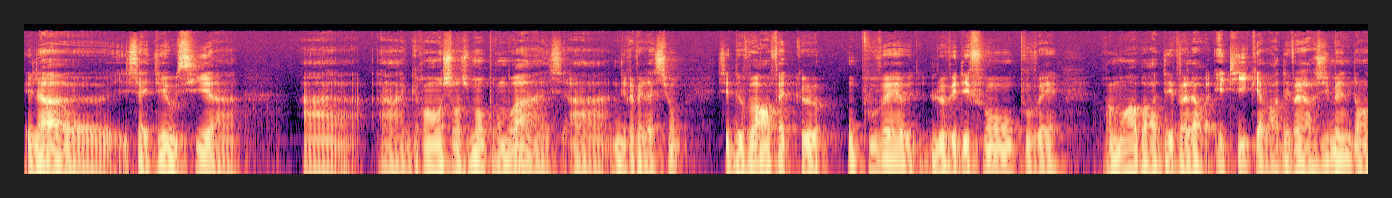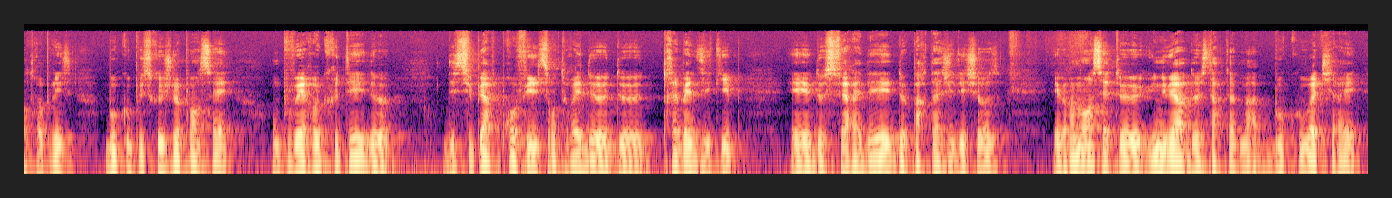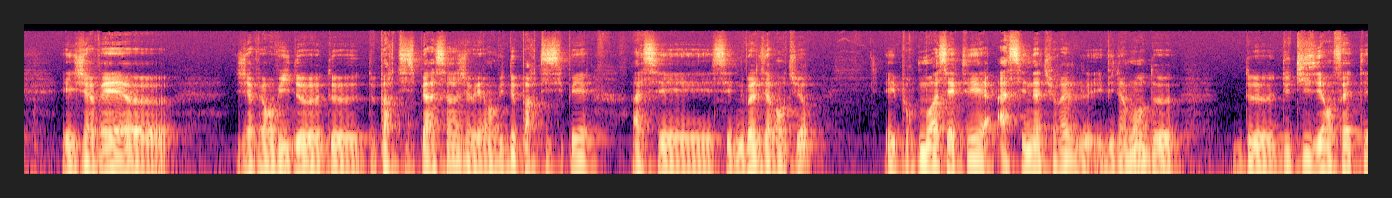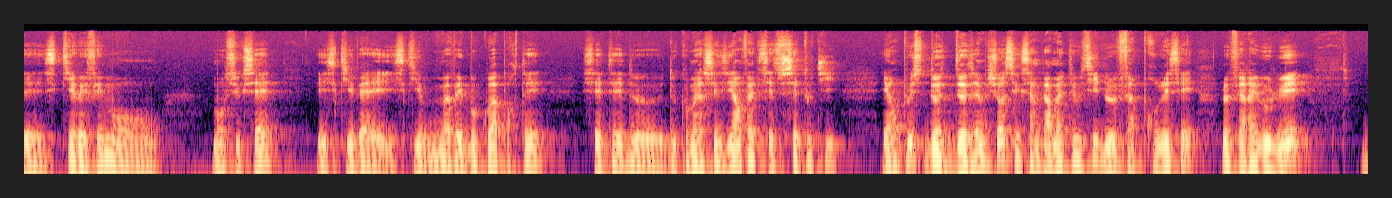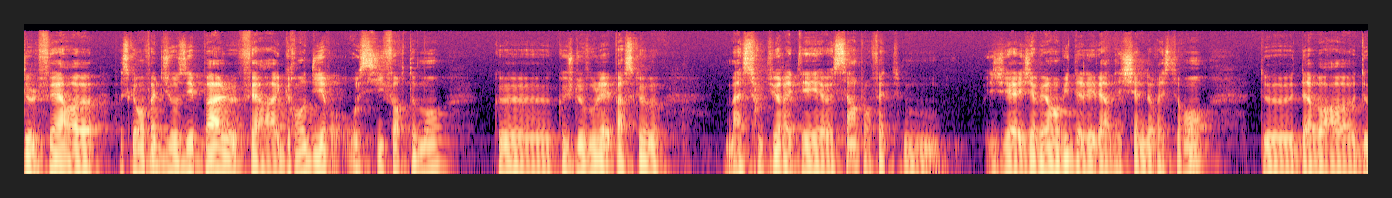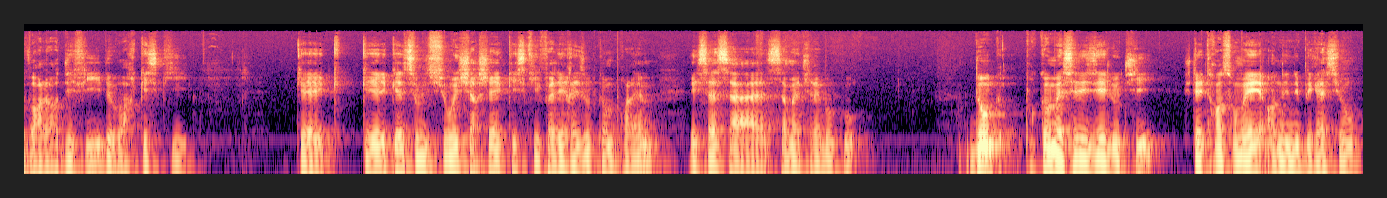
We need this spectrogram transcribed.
Et là, ça a été aussi un, un, grand changement pour moi, une révélation. C'est de voir en fait qu'on pouvait lever des fonds, on pouvait vraiment avoir des valeurs éthiques, avoir des valeurs humaines dans l'entreprise, beaucoup plus que je le pensais. On pouvait recruter de, des super profils, s'entourer de, de, très belles équipes et de se faire aider, de partager des choses. Et vraiment, cet euh, univers de start-up m'a beaucoup attiré et j'avais euh, j'avais envie de, de, participer à ça, j'avais envie de participer à ces, ces, nouvelles aventures. Et pour moi, ça a été assez naturel, évidemment, de d'utiliser en fait ce qui avait fait mon, mon succès et ce qui, qui m'avait beaucoup apporté c'était de, commercialiser en fait cet outil. Et en plus, deuxième chose, c'est que ça me permettait aussi de le faire progresser, le faire évoluer, de le faire. Euh, parce qu'en fait, je n'osais pas le faire grandir aussi fortement que, je le voulais parce que ma structure était euh, simple. En fait, j'avais envie d'aller vers des chaînes de restaurants, de, euh, de voir leurs défis, de voir qu'est-ce qui, quelles solutions ils cherchaient, qu'est-ce qu'il fallait résoudre comme problème. Et ça, ça, ça m'attirait beaucoup. Donc, pour commercialiser l'outil, je l'ai transformé en une application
